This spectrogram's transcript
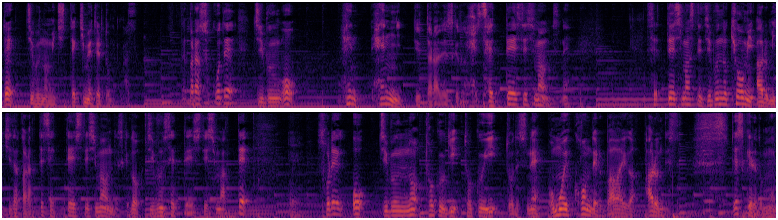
で自分の道って決めてると思います。だからそこで自分を変変にって言ったらあれですけど設定してしまうんですね。設定しまして自分の興味ある道だからって設定してしまうんですけど自分設定してしまって、それを自分の特技得意とですね思い込んでる場合があるんです。ですけれども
